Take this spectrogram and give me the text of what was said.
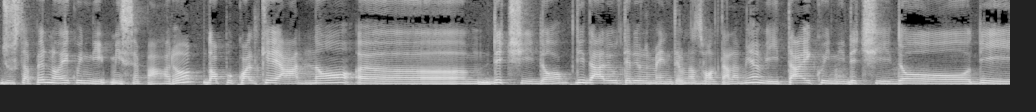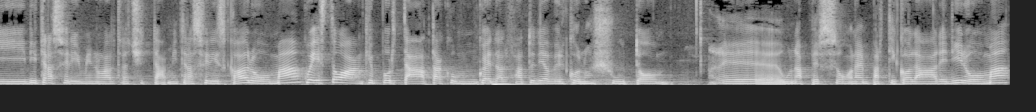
giusta per noi quindi mi separo. Dopo qualche anno eh, Ehm, decido di dare ulteriormente una svolta alla mia vita e quindi decido di, di trasferirmi in un'altra città. Mi trasferisco a Roma, questo anche portata comunque dal fatto di aver conosciuto una persona in particolare di Roma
